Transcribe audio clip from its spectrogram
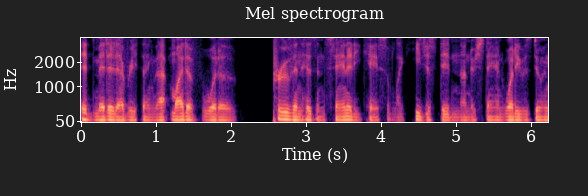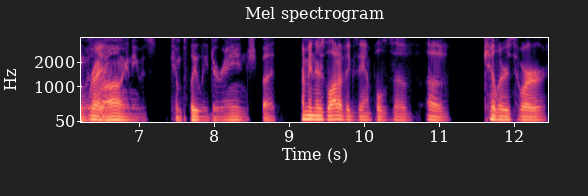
admitted everything, that might have would have proven his insanity case of like he just didn't understand what he was doing was Right. wrong and he was completely deranged. But I mean, there's a lot of examples of of killers who are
